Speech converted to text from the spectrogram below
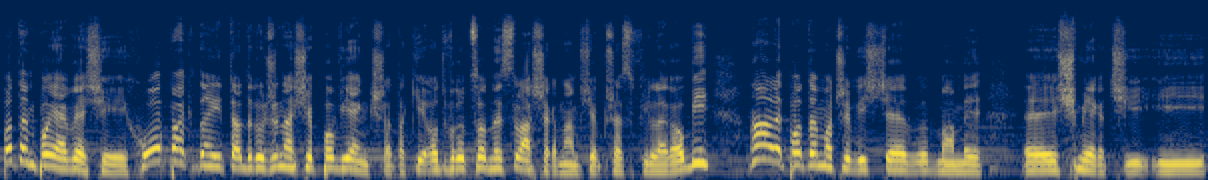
Potem pojawia się jej chłopak, no i ta drużyna się powiększa. Taki odwrócony slasher nam się przez chwilę robi, no ale potem oczywiście mamy e, śmierci i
